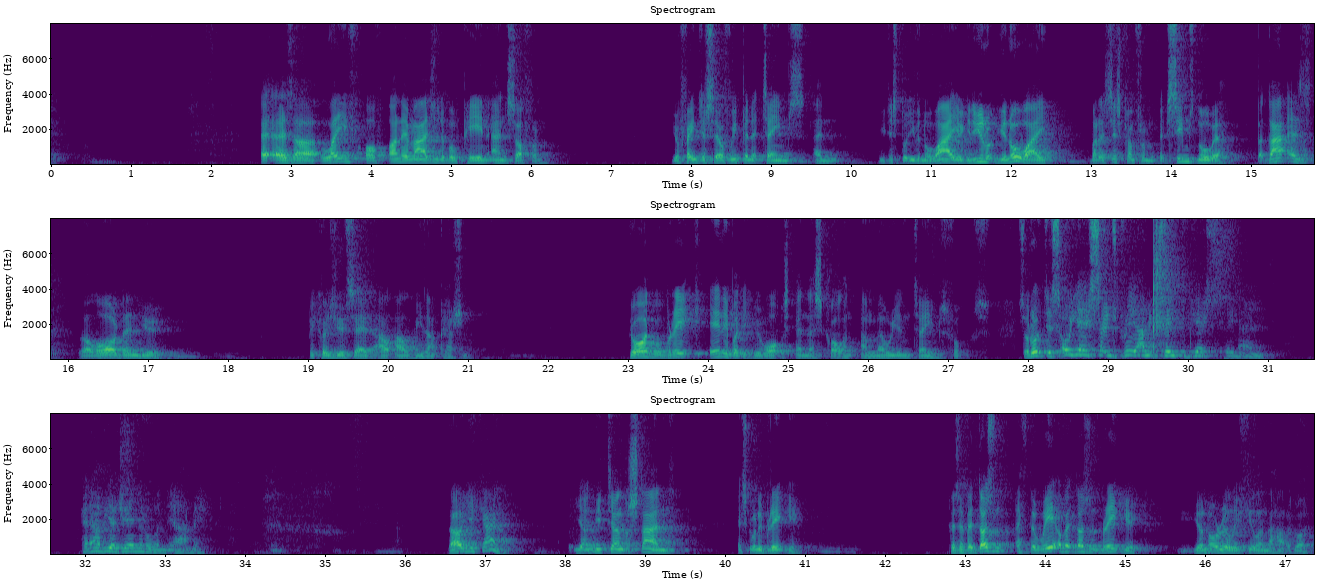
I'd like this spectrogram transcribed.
It is a life of unimaginable pain and suffering. You'll find yourself weeping at times and you just don't even know why. You know, you know why, but it's just come from, it seems nowhere. But that is the Lord in you. Because you said, I'll, I'll be that person. God will break anybody who walks in this calling a million times, folks. So don't just, oh, yes, sounds great, I'm excited, yes, amen. Can I be a general in the army? Well, you can. But you need to understand it's going to break you. Because if it doesn't, if the weight of it doesn't break you, you're not really feeling the heart of God.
